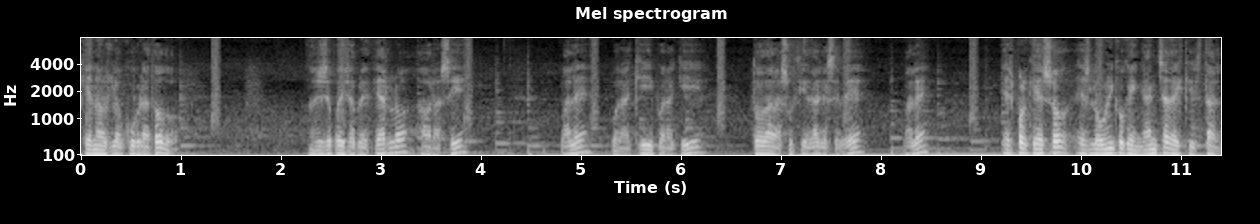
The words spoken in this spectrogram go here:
que nos lo cubra todo. No sé si podéis apreciarlo, ahora sí, ¿vale? Por aquí y por aquí, toda la suciedad que se ve, ¿vale? Es porque eso es lo único que engancha del cristal.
